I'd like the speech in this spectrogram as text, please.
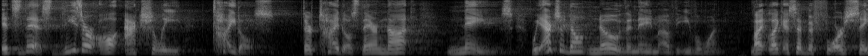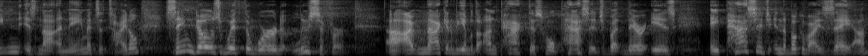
It's this these are all actually titles. They're titles, they're not names. We actually don't know the name of the evil one. Like, like I said before, Satan is not a name, it's a title. Same goes with the word Lucifer. Uh, I'm not going to be able to unpack this whole passage, but there is a passage in the book of Isaiah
